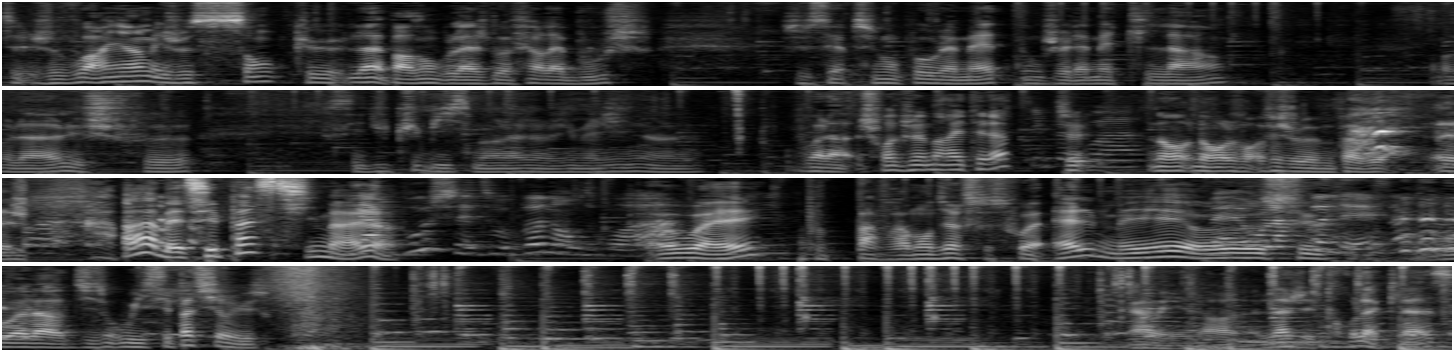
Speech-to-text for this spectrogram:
Je vois rien, mais je sens que... Là, par exemple, là, je dois faire la bouche. Je sais absolument pas où la mettre, donc je vais la mettre là. Voilà, les cheveux. C'est du cubisme, hein, là, j'imagine. Euh. Voilà, je crois que je vais m'arrêter là. Tu peux voir. Non, non, en fait, je veux même pas voir. Euh, ah, ben c'est pas si mal. La bouche est au bon endroit. Euh, ouais, on peut pas vraiment dire que ce soit elle, mais... Euh, ben, on la voilà, disons, oui, c'est pas Sirius. Ah oui, alors là, j'ai trop la classe.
